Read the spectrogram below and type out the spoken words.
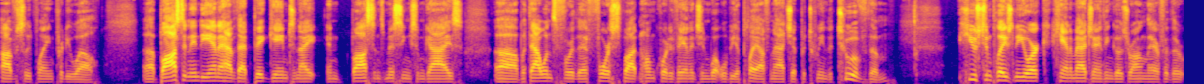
obviously playing pretty well. Uh, Boston, Indiana have that big game tonight, and Boston's missing some guys, uh, but that one's for the fourth spot and home court advantage in what will be a playoff matchup between the two of them. Houston plays New York. Can't imagine anything goes wrong there for the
